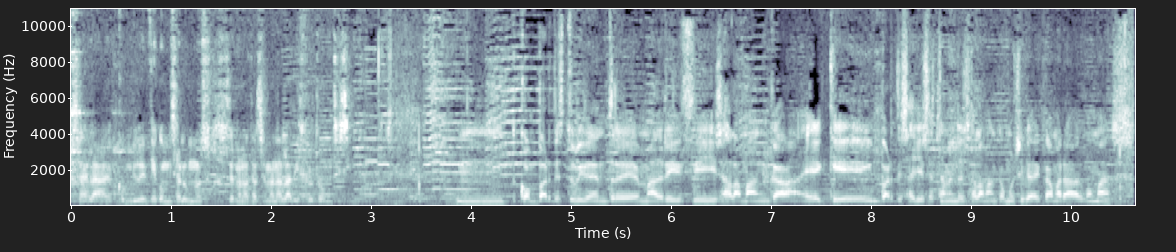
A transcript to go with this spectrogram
O sea, la convivencia con mis alumnos semana tras semana la disfruto muchísimo. Mm, compartes tu vida entre Madrid y Salamanca. Eh, ¿Qué impartes allí exactamente en Salamanca? ¿Música de cámara? ¿Algo más?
